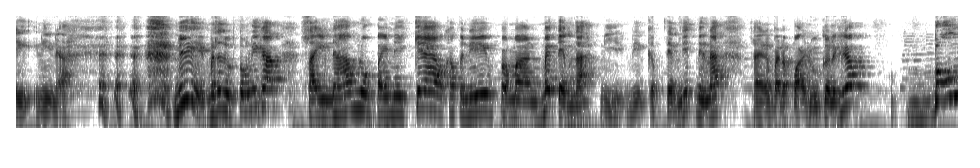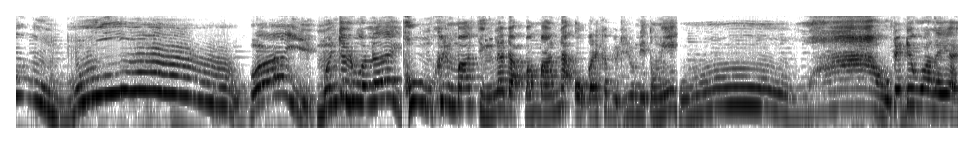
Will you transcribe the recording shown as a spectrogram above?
ตินี่นะ นี่มันสนุกตรงนี้ครับ ใส่น้ำลงไปในแก้วครับอันนี้ประมาณไม่เต็มนะ นี่นี่เกือบเต็มนิดนึงนะ ใส่ลงไปแล้วปล่อยดูกันเลยครับบุ้มบูมเฮ้ยเหมือนจะรวนเลย พุ่งขึ้นมาถึงระดับประมาณหน้าอกนะครับอยู่ที่ตรงนี้ตรงนี้โอ้ว้า วเรียกได้ว่าอะไรอะ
